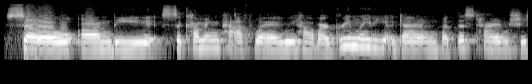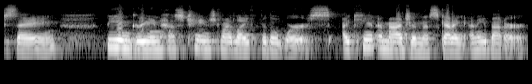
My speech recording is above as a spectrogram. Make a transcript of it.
So, on the succumbing pathway, we have our green lady again, but this time she's saying, being green has changed my life for the worse. I can't imagine this getting any better.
